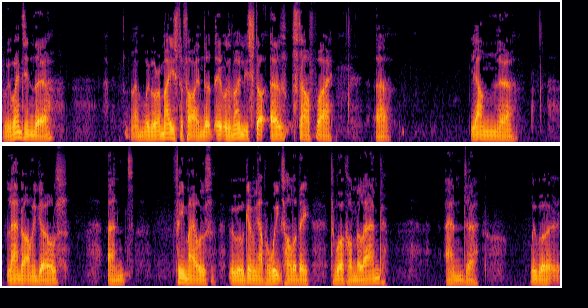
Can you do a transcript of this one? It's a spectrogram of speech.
And we went in there, and we were amazed to find that it was mainly sta uh, staffed by uh, young uh, Land Army girls and females who were giving up a week's holiday to work on the land. And uh, we were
